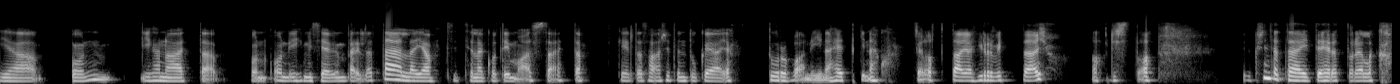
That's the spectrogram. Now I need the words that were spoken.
Ja on ihanaa, että on, on ihmisiä ympärillä täällä ja sitten siellä kotimaassa, että keiltä saa sitten tukea ja turvaa niinä hetkinä, kun pelottaa ja hirvittää ja ahdistaa. Yksin tätä ei tehdä todellakaan.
